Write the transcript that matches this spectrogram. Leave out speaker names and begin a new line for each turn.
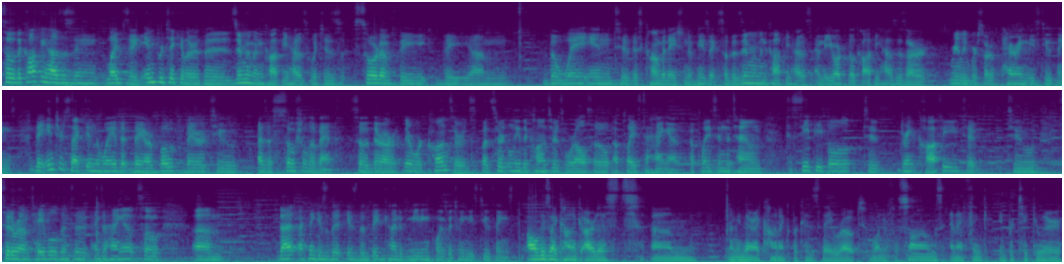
So the coffee houses in Leipzig, in particular the Zimmermann Coffee House, which is sort of the the um, the way into this combination of music. So the Zimmerman Coffee House and the Yorkville Coffee Houses are really we're sort of pairing these two things. They intersect in the way that they are both there to as a social event. So there are there were concerts, but certainly the concerts were also a place to hang out, a place in the town to see people, to drink coffee, to to sit around tables and to and to hang out. So. Um, that I think is the is the big kind of meeting point between these two things.
All these iconic artists. Um, I mean, they're iconic because they wrote wonderful songs, and I think in particular,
